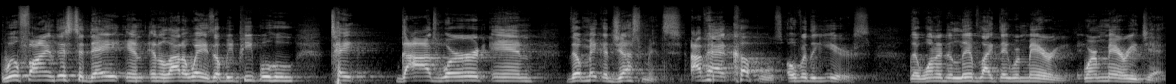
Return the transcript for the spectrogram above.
We'll find this today in, in a lot of ways. There'll be people who take God's word and they'll make adjustments. I've had couples over the years that wanted to live like they were married, weren't married yet.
